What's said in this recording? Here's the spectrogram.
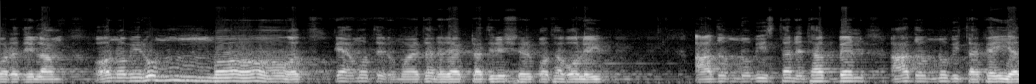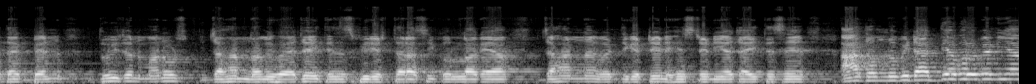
করে দিলাম। অনবীর কেমতের ময়দানের একটা দৃশ্যের কথা বলি আদম নবী স্থানে থাকবেন, আদম নবী তাকাইয়া দেখবেন, দুইজন মানুষ জাহান নামি হয়ে যাইতেছে তারা শিকল লাগায়া জাহান নামের দিকে টেনে হেসটে নিয়ে যাইতেছে। আদম নবী ডাক দিয়া বলবেন, ইয়া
